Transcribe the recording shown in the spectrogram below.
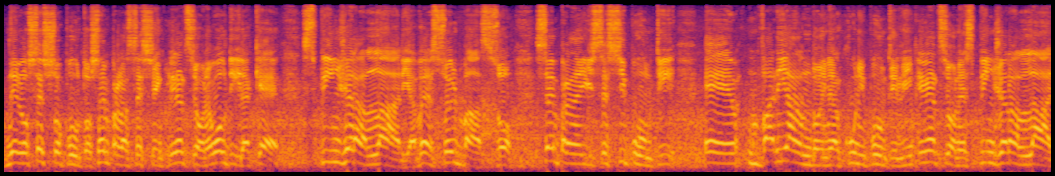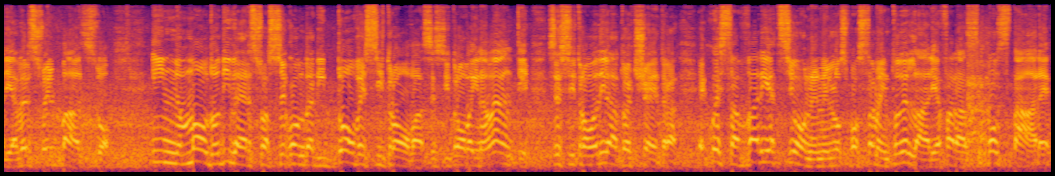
nello stesso punto sempre la stessa inclinazione, vuol dire che spingerà l'aria verso il basso sempre negli stessi punti, e variando in alcuni punti l'inclinazione spingerà l'aria verso il basso in modo diverso a seconda di dove si trova, se si trova in avanti, se si trova di lato, eccetera, e questa variazione nello spostamento dell'aria farà spostare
